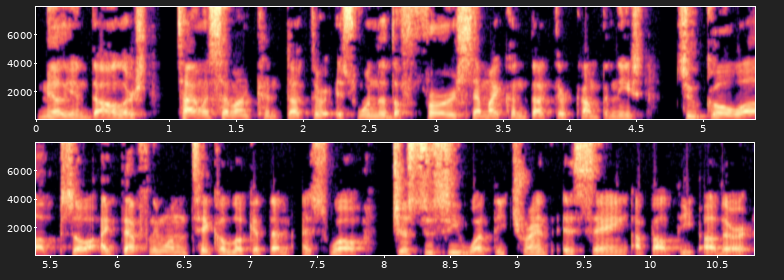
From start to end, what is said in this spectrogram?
million dollars. Taiwan Semiconductor is one of the first semiconductor companies to go up, so I definitely want to take a look at them as well, just to see what the trend is saying about the other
